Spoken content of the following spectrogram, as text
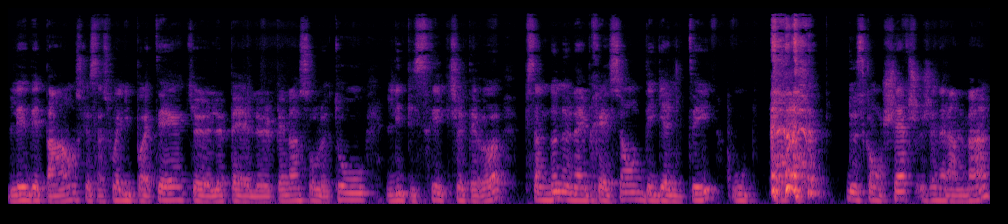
les dépenses, que ce soit l'hypothèque, le, paiement sur le taux, l'épicerie, etc. Puis ça nous donne une impression d'égalité ou de ce qu'on cherche généralement.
